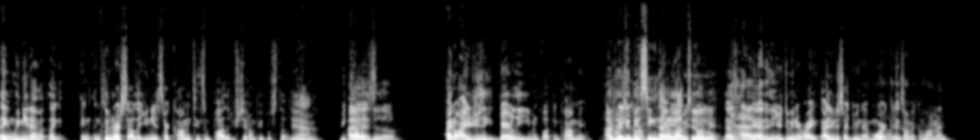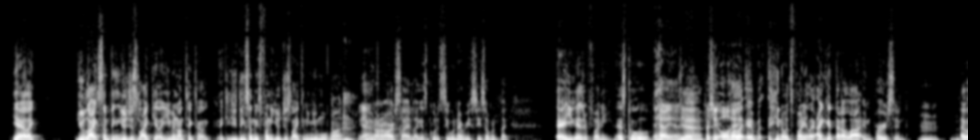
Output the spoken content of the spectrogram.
I think we need a like in- including ourselves. Like you need to start commenting some positive shit on people's stuff. Yeah. because I always do though. I don't. I usually barely even fucking comment. I've always lately been comment. seeing that Yeah, a lot too. comment? That's, Yeah. yeah. Then you're doing it right. I need to start doing that more because comment. Come on, man. yeah, like you like something, you just like it. Like even on TikTok, like, like if you think something's funny, you'll just like it and you move on. Yeah. Even on our side, like it's cool to see whenever you see something like, hey, you guys are funny. That's cool. Hell yeah, Yeah. Especially old Or heads. like, it- you know, it's funny. Like I get that a lot in person. Mm-hmm. I,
